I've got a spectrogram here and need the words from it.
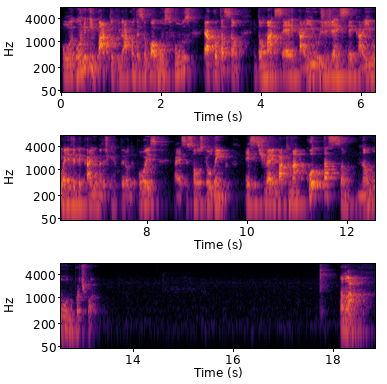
O único impacto que aconteceu com alguns fundos é a cotação. Então, o MaxR caiu, o GGRC caiu, o LVB caiu, mas acho que recuperou depois. Ah, esses são os que eu lembro. Esses tiveram impacto na cotação, não no, no portfólio. Vamos lá.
